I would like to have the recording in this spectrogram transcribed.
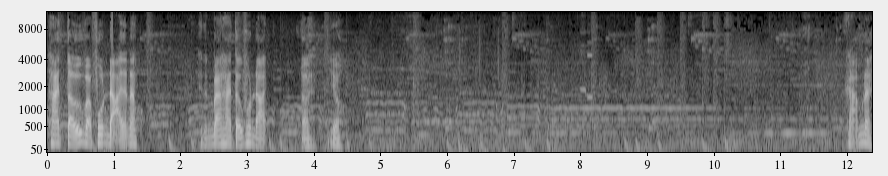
hai tử và full đại nữa nè. Hiện tinh 3 hai tử full đại. Rồi vô. Khảm này.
